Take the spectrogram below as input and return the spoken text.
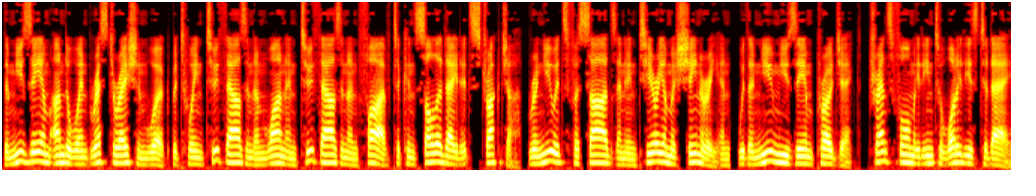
the museum underwent restoration work between 2001 and 2005 to consolidate its structure, renew its facades and interior machinery and, with a new museum project, transform it into what it is today.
